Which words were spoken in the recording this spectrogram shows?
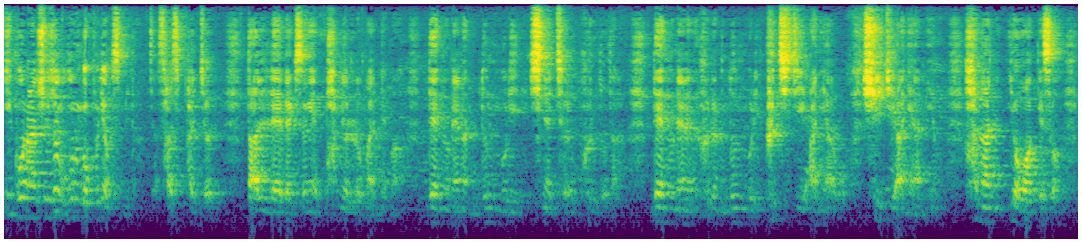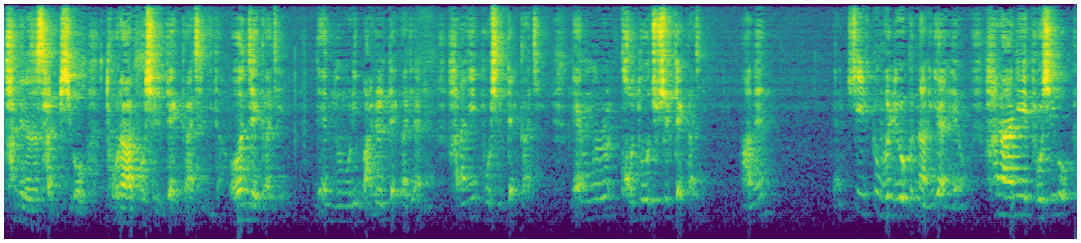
이 고난 수에서 우는 것 뿐이 없습니다. 자, 48절. 딸 내 백성의 파멸로 말미암아 내 눈에는 눈물이 시내처럼 흐르도다. 내 눈에는 흐르는 눈물이 그치지 아니하고 쉬지 아니하며 하나님 여호와께서 하늘에서 살피시고 돌아보실 때까지입니다. 언제까지? 내 눈물이 마를 때까지 아니야. 하나님 보실 때까지. 내 눈물을 거두어 주실 때까지. 아멘. 그냥 찔끔 흘리고 끝나는 게 아니에요. 하나님이 보시고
